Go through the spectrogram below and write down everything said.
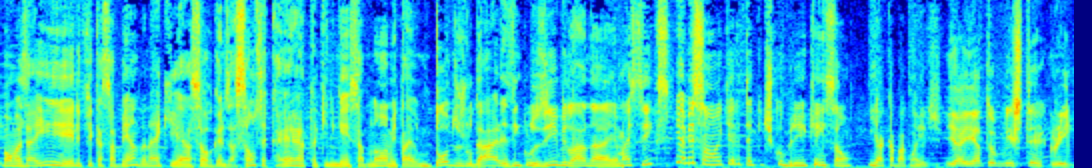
Bom, mas aí ele fica sabendo, né, que essa organização secreta, que ninguém sabe o nome, tá em todos os lugares, inclusive lá na MI6, e a missão é que ele tem que descobrir quem são e acabar com eles. E aí entra o Mr. Green.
